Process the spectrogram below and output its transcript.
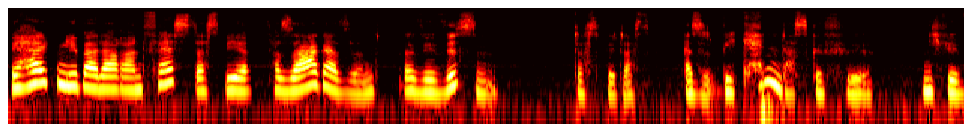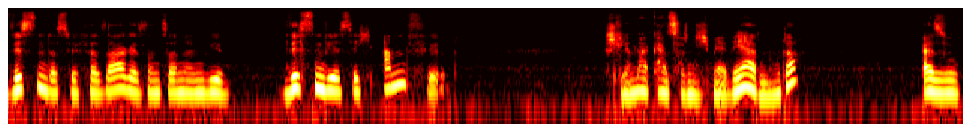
Wir halten lieber daran fest, dass wir Versager sind, weil wir wissen, dass wir das, also wir kennen das Gefühl. Nicht wir wissen, dass wir Versager sind, sondern wir wissen, wie es sich anfühlt. Schlimmer kann es doch nicht mehr werden, oder? Also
